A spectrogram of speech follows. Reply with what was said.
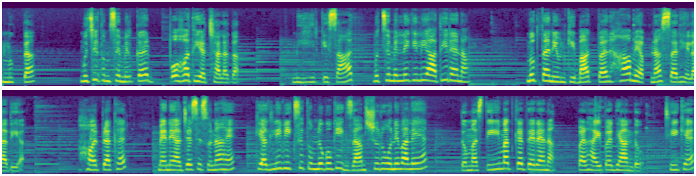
मुक्ता, मुझे तुमसे मिलकर बहुत ही अच्छा लगा। मिहिर के साथ मुझसे मिलने के लिए आती रहना। मुक्ता ने उनकी बात पर हाँ में अपना सर हिला दिया। और प्रखर, मैंने अजय से सुना है कि अगली वीक से तुम लोगों के एग्ज़ाम शुरू होने वाले हैं तो मस्ती मत करते रहना, पढ़ाई पर ध्यान दो, ठीक है?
